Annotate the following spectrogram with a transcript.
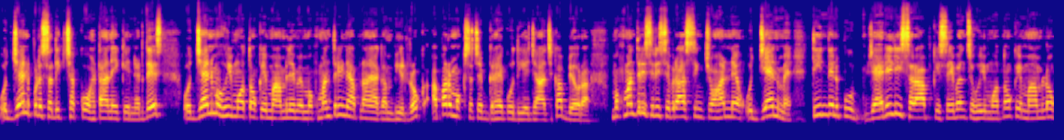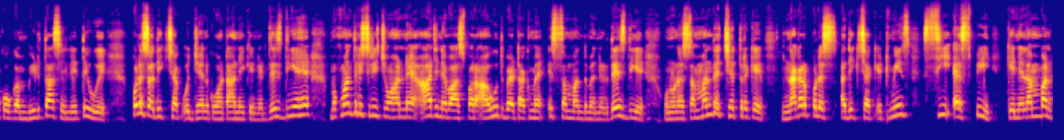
उज्जैन पुलिस अधीक्षक को हटाने के निर्देश। उज्जैन में हुई मौतों के मामले में मुख्यमंत्री ने अपनाया गंभीर रुख। अपर मुख्य सचिव गृह को दिए जाँच का ब्यौरा। मुख्यमंत्री श्री शिवराज सिंह चौहान ने उज्जैन में तीन दिन पूर्व जहरीली शराब के सेवन से हुई मौतों के मामलों को गंभीरता से लेते हुए पुलिस अधीक्षक उज्जैन को हटाने के निर्देश दिए हैं। मुख्यमंत्री श्री चौहान ने आज निवास पर आहूत बैठक में इस संबंध में निर्देश दिए। उन्होंने संबंधित क्षेत्र के नगर पुलिस अधीक्षक इट मीन सी के निलंबन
